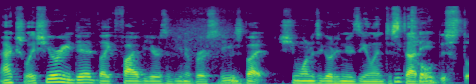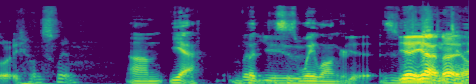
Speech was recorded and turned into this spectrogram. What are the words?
actually, she already did like five years of university, but she wanted to go to New Zealand to You study. told this story on Swim. Um, yeah, but, this is way longer. Yeah, This is yeah, yeah, no, detail.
